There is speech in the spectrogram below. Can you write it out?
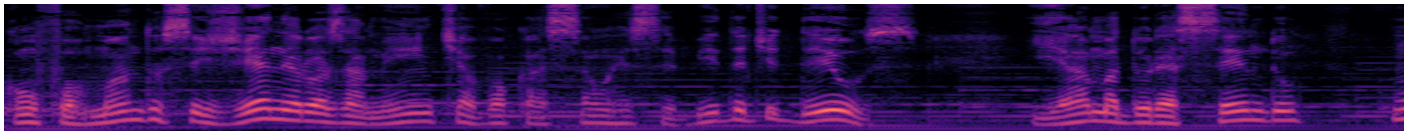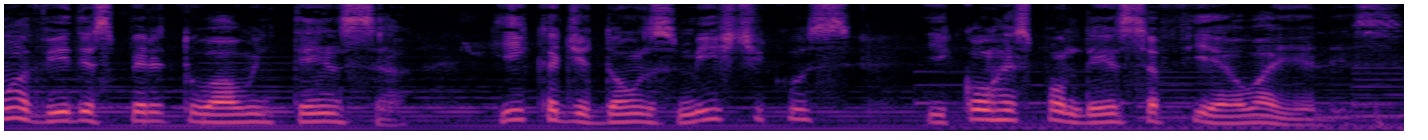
conformando-se generosamente à vocação recebida de Deus e amadurecendo uma vida espiritual intensa, rica de dons místicos e correspondência fiel a eles.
